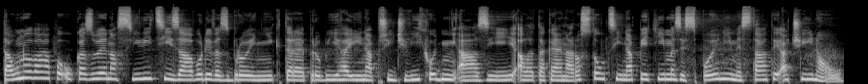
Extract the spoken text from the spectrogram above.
Townová poukazuje na sílící závody ve zbrojení, které probíhají napříč východní Ázií, ale také na rostoucí napětí mezi Spojenými státy a Čínou.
